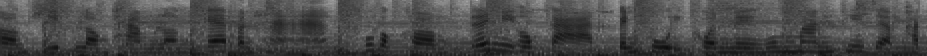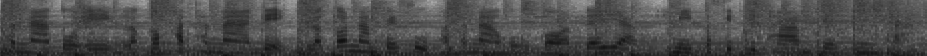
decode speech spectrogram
ลองคิดลองทำลองแก้ปัญหา ผู้ปกครองได้มีโอกาสเป็นครูอีกคนหนึ่งมุ่งมั่นที่จะพัฒนาตัวเอง แล้วก็พัฒนาเด็ก แล้วก็นำไปสู่พัฒนาองค์กรได้อย่างมีประสิทธิภาพเพิ่มขึ้นค่ะ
